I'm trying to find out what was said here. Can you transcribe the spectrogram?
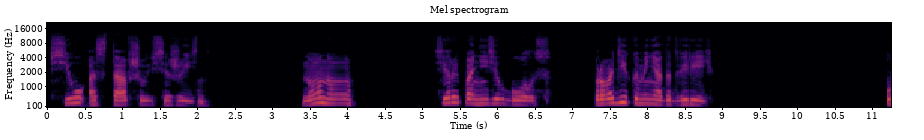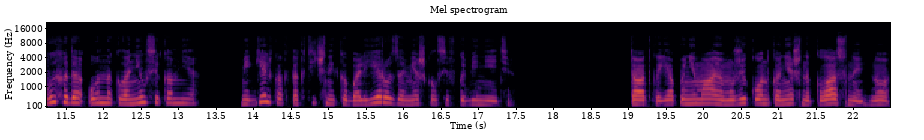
всю оставшуюся жизнь. «Ну-ну!» Серый понизил голос. «Проводи-ка меня до дверей!» У выхода он наклонился ко мне. Мигель, как тактичный кабальеро, замешкался в кабинете. «Татка, я понимаю, мужик он, конечно, классный, но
